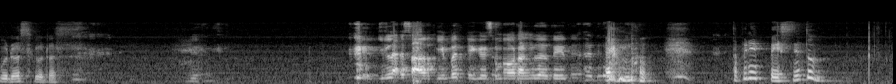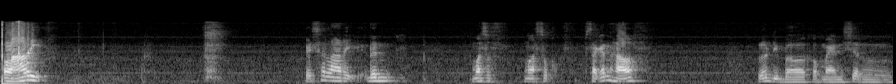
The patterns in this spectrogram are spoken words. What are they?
kudos kudos Gila, salty banget ya gue sama orang satu itu. Aduh. emang tapi nih pace nya tuh lari pace nya lari dan masuk masuk second half lo dibawa ke mansion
